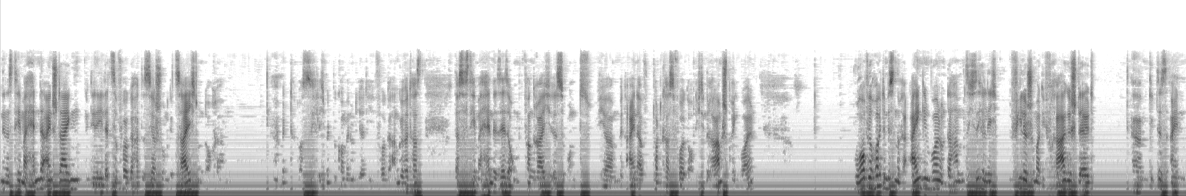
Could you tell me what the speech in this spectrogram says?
in das Thema Hände einsteigen. Die letzte Folge hat es ja schon gezeigt und auch ähm, mit, du hast sicherlich mitbekommen, wenn du dir die Folge angehört hast, dass das Thema Hände sehr, sehr umfangreich ist und wir mit einer Podcast-Folge auch nicht den Rahmen springen wollen. Worauf wir heute ein bisschen eingehen wollen, und da haben sich sicherlich viele schon mal die Frage gestellt, ähm, gibt es ein,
